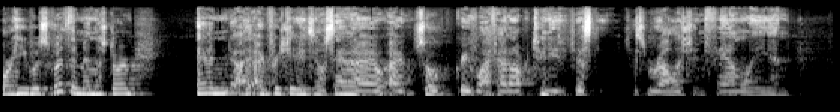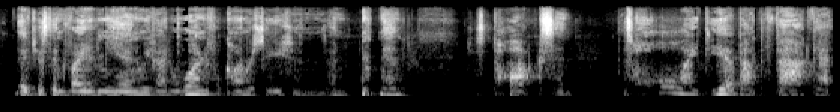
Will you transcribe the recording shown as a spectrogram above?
or he was with them in the storm. And I, I appreciate it, you know, Sam and I, I'm so grateful I've had opportunity to just, just relish in family and they've just invited me in. We've had wonderful conversations and, and just talks and this whole idea about the fact that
